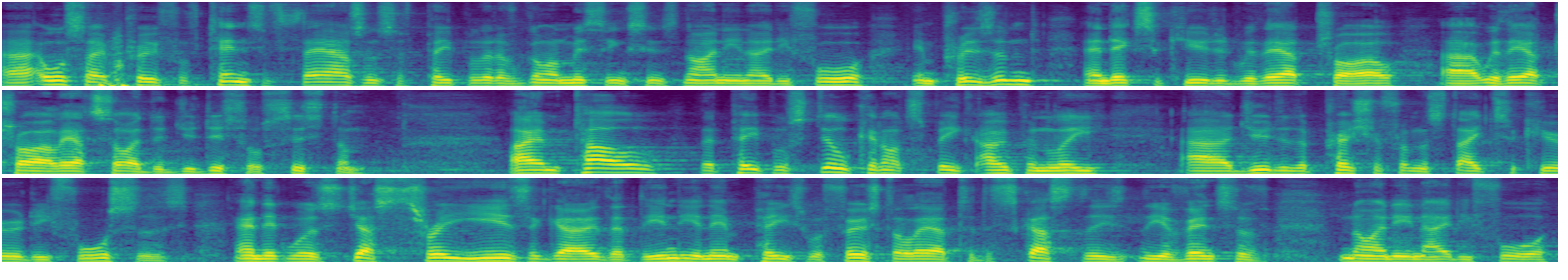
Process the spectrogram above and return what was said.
uh, also proof of tens of thousands of people that have gone missing since 1984, imprisoned and executed without trial, uh, without trial outside the judicial system. I am told that people still cannot speak openly uh, due to the pressure from the state security forces, and it was just three years ago that the Indian MPs were first allowed to discuss the events of 1984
